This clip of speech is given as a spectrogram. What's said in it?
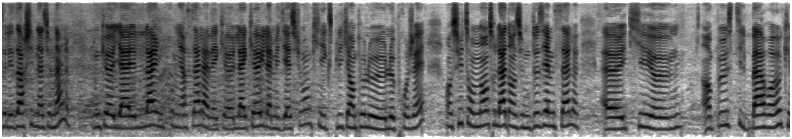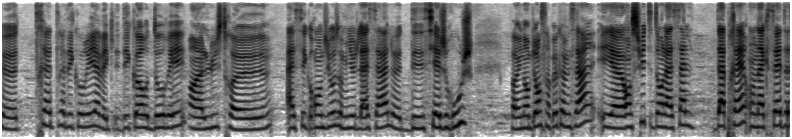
C'est les archives nationales. Donc euh, il y a là une première salle avec euh, l'accueil, la médiation qui explique un peu le, projet. Ensuite on entre là dans une deuxième salle euh, qui est un peu style baroque, très très décorée avec des décors dorés, un lustre assez grandiose au milieu de la salle, des sièges rouges, une ambiance un peu comme ça. Et ensuite dans la salle d'après on accède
